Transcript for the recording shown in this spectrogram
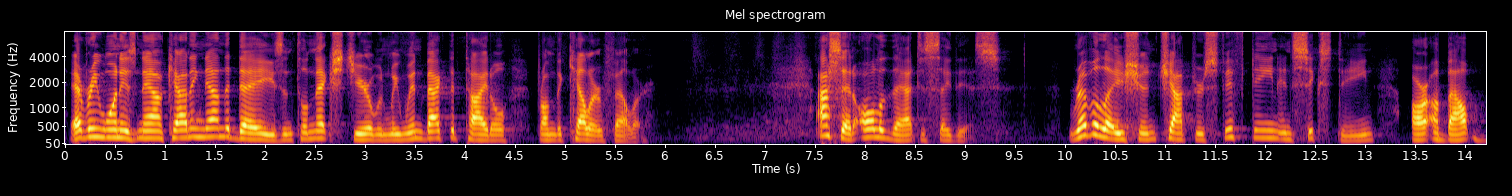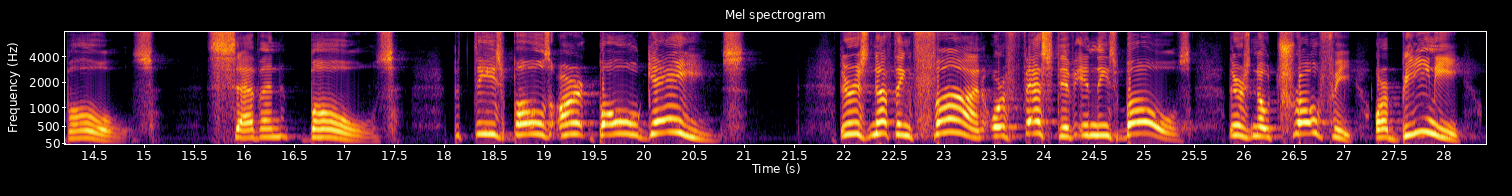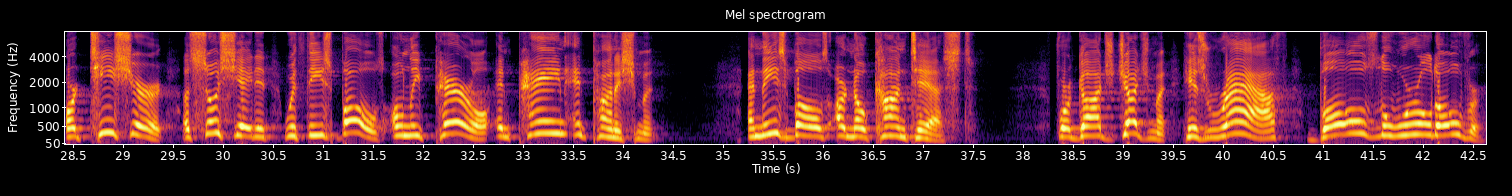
Everyone is now counting down the days until next year when we win back the title from the Keller feller. I said all of that to say this Revelation chapters 15 and 16 are about bowls. Seven bowls. But these bowls aren't bowl games. There is nothing fun or festive in these bowls. There's no trophy or beanie or t shirt associated with these bowls, only peril and pain and punishment. And these bowls are no contest. For God's judgment, His wrath bowls the world over.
